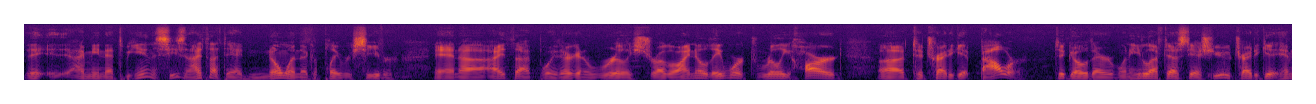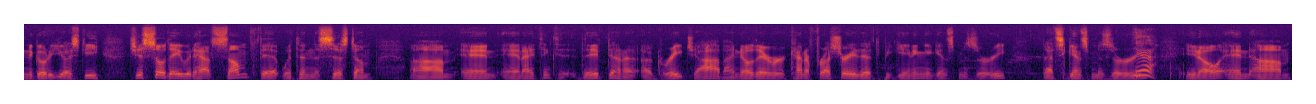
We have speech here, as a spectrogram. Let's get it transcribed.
they, I mean, at the beginning of the season, I thought they had no one that could play receiver. And uh, I thought, boy, they're going to really struggle. I know they worked really hard uh, to try to get Bauer to go there when he left SDSU, tried to get him to go to USD just so they would have some fit within the system. Um, and and I think they've done a, a great job. I know they were kind of frustrated at the beginning against Missouri. That's against Missouri, Yeah. you know. And um,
